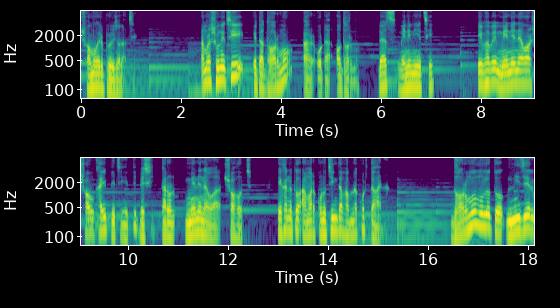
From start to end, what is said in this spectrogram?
সময়ের প্রয়োজন আছে। আমরা শুনেছি এটা ধর্ম আর ওটা অধর্ম। ব্যাস, মেনে নিয়েছি। এভাবে মেনে নেওয়ার সংখ্যাই পৃথিবীতে বেশি, কারণ মেনে নেওয়া সহজ। এখানে তো আমার কোনো চিন্তা ভাবনা করতে হয় না। ধর্ম মূলত নিজের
